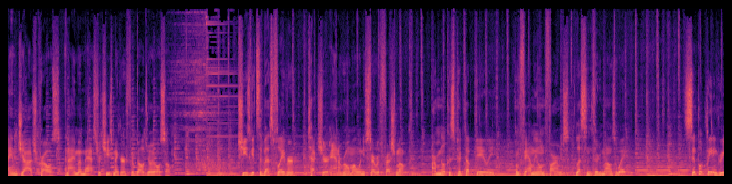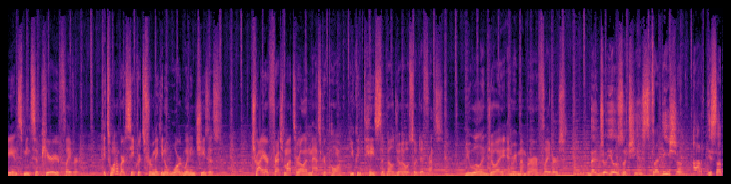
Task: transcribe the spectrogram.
I am Josh Kraus, and I am a master cheesemaker for Belgioioso. Cheese gets the best flavor, texture, and aroma when you start with fresh milk. Our milk is picked up daily from family owned farms less than 30 miles away. Simple, clean ingredients mean superior flavor. It's one of our secrets for making award winning cheeses. Try our fresh mozzarella and mascarpone. You can taste the Belgioioso difference. You will enjoy and remember our flavors. Belgioioso cheese, tradition, artisan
